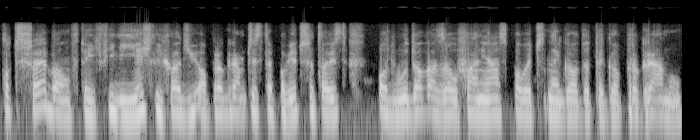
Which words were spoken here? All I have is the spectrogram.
potrzebą w tej chwili, jeśli chodzi o program Czyste Powietrze, to jest odbudowa zaufania społecznego do tego programu.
